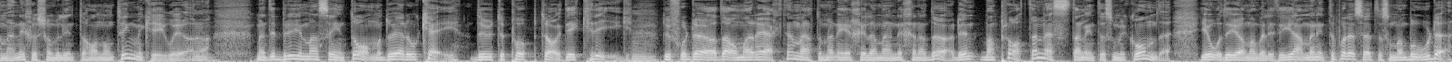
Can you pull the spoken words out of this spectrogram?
människor som vill inte ha någonting med krig att göra. Mm. Men det bryr man sig inte om och då är det okej. Okay. Du är ute på uppdrag, det är krig. Mm. Du får döda och man räknar med att de här enskilda människorna dör. Det, man pratar nästan inte så mycket om det. Jo, det gör man väl lite grann, men inte på det sättet som man borde.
